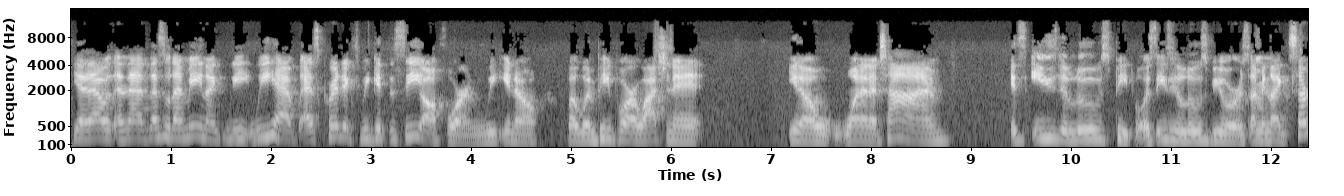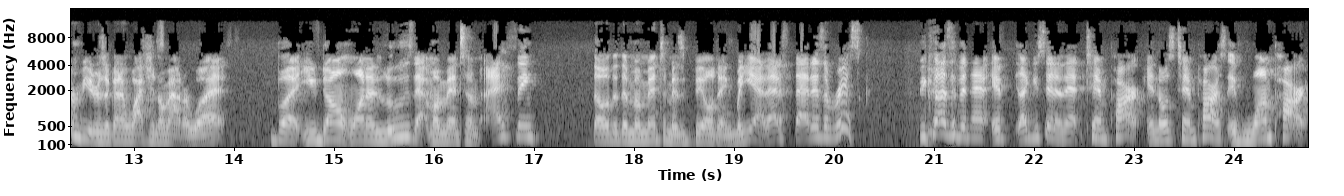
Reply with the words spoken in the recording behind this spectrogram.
Yeah, that was, and that, that's what I mean. Like we, we have as critics, we get to see all four, and we, you know, but when people are watching it, you know, one at a time, it's easy to lose people. It's easy to lose viewers. I mean, like certain viewers are going to watch it no matter what, but you don't want to lose that momentum. I think though that the momentum is building, but yeah, that's that is a risk because if in that, if like you said in that ten part in those ten parts, if one part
